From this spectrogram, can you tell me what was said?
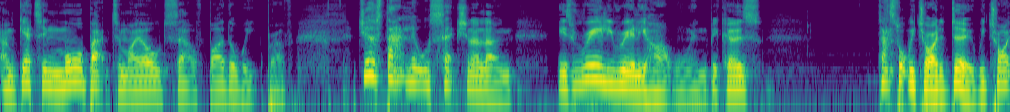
I'm getting more back to my old self by the week, bruv. Just that little section alone is really, really heartwarming because that's what we try to do. We try,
